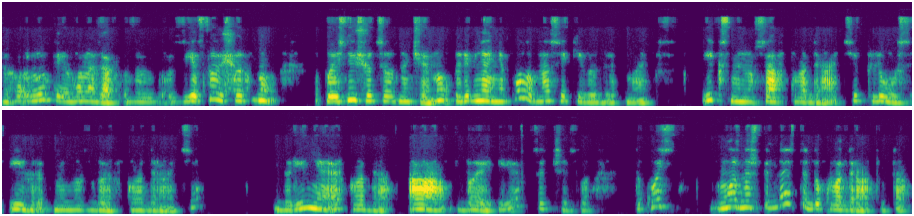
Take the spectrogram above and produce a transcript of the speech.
згорнути його назад. З'ясую, що, ну, поясню, що це означає. Ну, рівняння кола в нас який вигляд має? х мінус а в квадраті плюс y мінус b в квадраті дорівнює r квадрат. А, b і r – це числа. Так ось можна ж піднести до квадрату, так?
